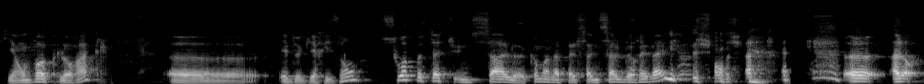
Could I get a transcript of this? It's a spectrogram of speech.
qui invoque l'oracle, euh, et de guérison, soit peut-être une salle, comment on appelle ça, une salle de réveil. Euh, alors,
